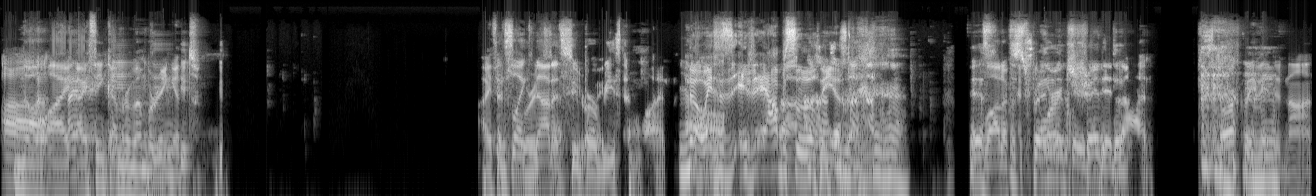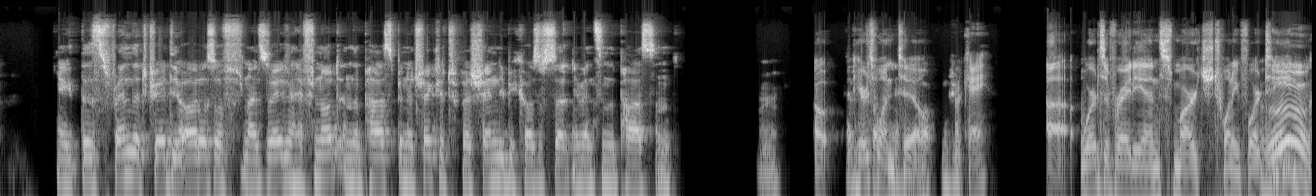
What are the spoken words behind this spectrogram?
Uh, no, I, I think I'm remembering it. I think it's like you were not a super right. recent one. no, at it, all. is, it absolutely isn't. yes, a lot of the Spren that historically they did the- not. Historically, they Mhm. did not. Yeah, the friend that created the orders of Knights Radiant have not in the past been attracted to Parshendi because of certain events in the past and Oh, haven't here's one too. about. Okay. Uh, Words of Radiance, March 2014. Ooh,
